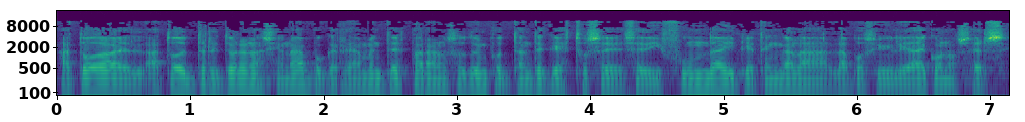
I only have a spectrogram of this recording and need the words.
a, toda el, a todo el territorio nacional, porque realmente es para nosotros importante que esto se, se difunda y que tenga la, la posibilidad de conocerse.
